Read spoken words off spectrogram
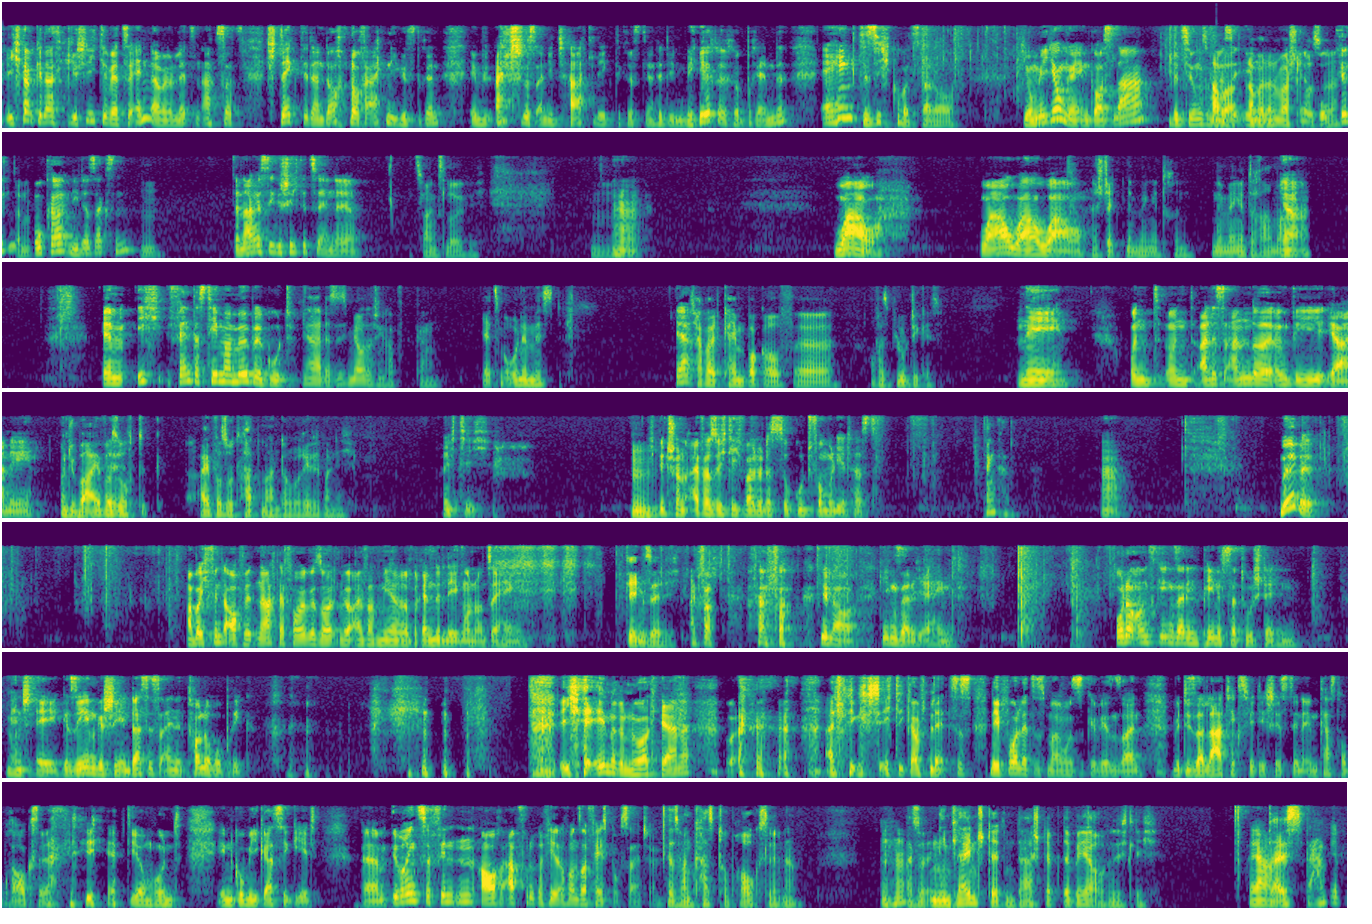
ich habe gedacht, die Geschichte wäre zu Ende, aber im letzten Absatz steckte dann doch noch einiges drin. Im Anschluss an die Tat legte Christiane D. mehrere Brände, er hängte sich kurz darauf. Junge, Junge, in Goslar, beziehungsweise aber, in aber dann war Schluss, Oken, dann... Oker, Niedersachsen. Hm. Danach ist die Geschichte zu Ende, ja. Zwangsläufig. Hm. Wow. Wow, wow, wow. Da steckt eine Menge drin. Eine Menge Drama. Ja. Ähm, ich fände das Thema Möbel gut. Ja, das ist mir auch durch den Kopf gegangen. Jetzt mal ohne Mist. Ja. Ich habe halt keinen Bock auf, äh, auf was Blutiges. Nee. Und, und alles andere irgendwie, ja, nee. Und über Eifersucht, Eifersucht hat man, darüber redet man nicht. Richtig. Hm. Ich bin schon eifersüchtig, weil du das so gut formuliert hast. Danke. Ah. Möbel. Aber ich finde auch, nach der Folge sollten wir einfach mehrere Brände legen und uns erhängen. Gegenseitig. Einfach, einfach, genau, gegenseitig erhängt. Oder uns gegenseitig ein Penis-Tattoo stechen. Mensch, ey, gesehen, geschehen, das ist eine tolle Rubrik. Ich erinnere nur gerne an die Geschichte, ich glaube letztes, nee, vorletztes Mal muss es gewesen sein, mit dieser Latex-Fetischistin in Castro Brauxel, die mit ihrem Hund in Gummigasse geht. Ähm, übrigens zu finden, auch abfotografiert auf unserer Facebook-Seite. Das war ein Castro Brauxel, ne? Mhm. Also in den kleinen Städten, da steppt der Bär offensichtlich. Ja, da, ist, da haben, wir,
